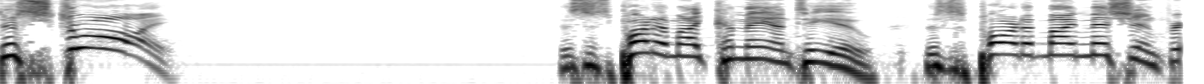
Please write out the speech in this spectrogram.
Destroy this is part of my command to you. This is part of my mission for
